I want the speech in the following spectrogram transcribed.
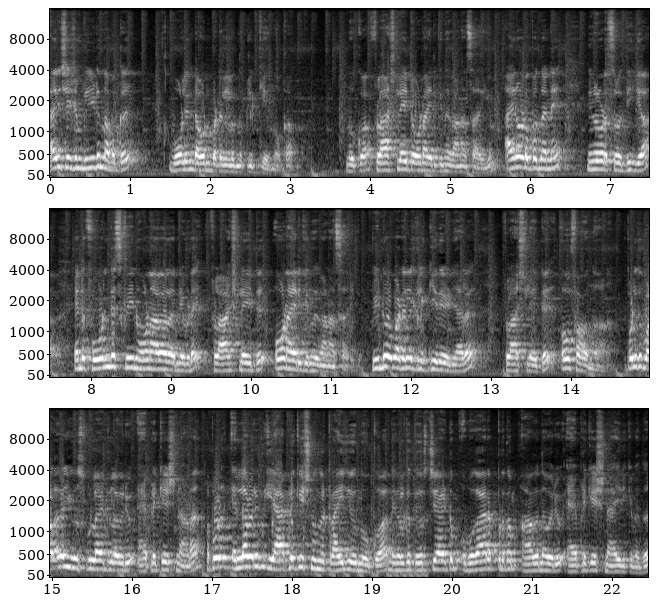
അതിനുശേഷം വീണ്ടും നമുക്ക് വോളിയം ഡൗൺ ബട്ടണിൽ ഒന്ന് ക്ലിക്ക് ചെയ്ത് നോക്കാം. നോക്കുക ഫ്ലാഷ് ലൈറ്റ് ഓൺ ആയിരിക്കുന്നത് കാണാൻ സാധിക്കും. അതിനോടൊപ്പം തന്നെ നിങ്ങളിവിടെ ശ്രദ്ധിക്കുക എന്റെ ഫോണിന്റെ സ്ക്രീൻ ഓൺ ആകാതെ തന്നെ ഇവിടെ ഫ്ലാഷ് ലൈറ്റ് ഓൺ ആയിരിക്കുന്നത് കാണാൻ സാധിക്കും. വീണ്ടും ബട്ടണിൽ ക്ലിക്ക് ചെയ്ത് കഴിഞ്ഞാൽ ഫ്ലാഷ് ലൈറ്റ് ഓഫ് ആവുന്നതാണ്. അപ്പോൾ ഇത് വളരെ യൂസ്ഫുൾ ആയിട്ടുള്ള ഒരു ആപ്ലിക്കേഷൻ ആണ്. അപ്പോൾ എല്ലാവരും ഈ ആപ്ലിക്കേഷൻ ഒന്ന് ട്രൈ ചെയ്ത് നോക്കുക. നിങ്ങൾക്ക് തീർച്ചയായിട്ടും ഉപകാരപ്രദം ആകുന്ന ഒരു ആപ്ലിക്കേഷൻ ആയിരിക്കും ഇത്.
